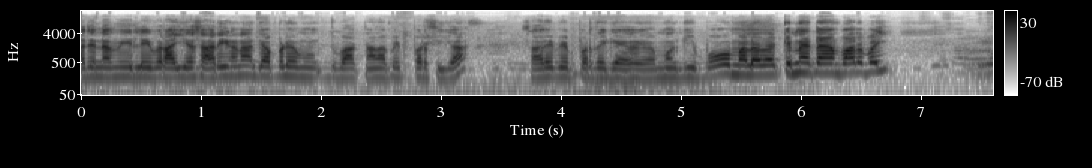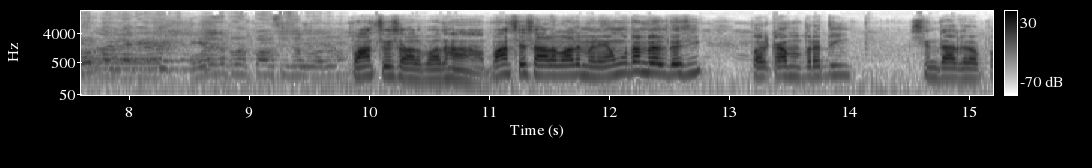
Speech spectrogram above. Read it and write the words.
ਅੱਜ ਨਵੀਂ ਲੇਬਰ ਆਈ ਹੈ ਸਾਰੀ ਹਨਾ? ਅੱਜ ਆਪਣੇ ਜਵਾਕਾਂ ਦਾ ਪੇਪਰ ਸੀਗਾ ਸਾਰੇ ਪੇਪਰ ਤੇ ਗਏ ਹੋਏ ਆ। ਮੰਗੀ ਬਹੁਤ ਮੈਨੂੰ ਲੱਗਦਾ ਕਿੰਨੇ ਟਾਈਮ ਬਾਅਦ ਬਾਈ? 5-6 ਸਾਲ ਬਾਅਦ ਹਾਂ। 5-6 ਸਾਲ ਬਾਅਦ ਮਿਲੇ ਉਹ ਤਾਂ ਮਿਲਦੇ ਸੀ ਪਰ ਕੰਮ ਪ੍ਰਤੀ ਸਿੰਦਾ ਗਰੁੱਪ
